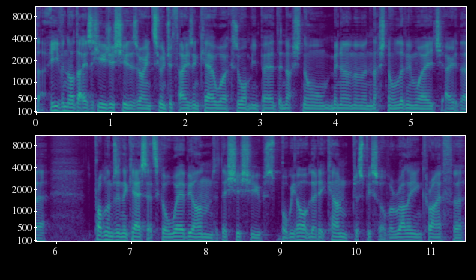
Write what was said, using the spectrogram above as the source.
that even though that is a huge issue, there's around 200,000 care workers who aren't being paid the national minimum and national living wage out there. Problems in the care sector go way beyond this issue, but we hope that it can just be sort of a rallying cry for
